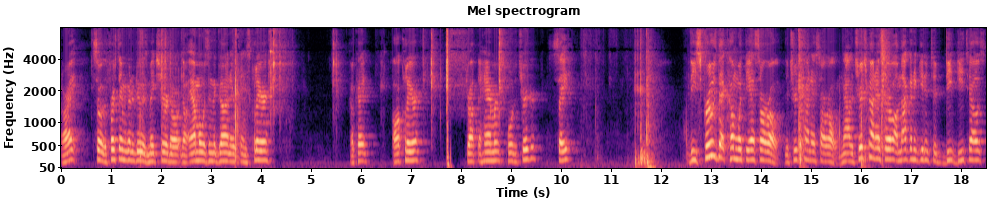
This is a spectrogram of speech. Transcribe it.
all right, so the first thing we're going to do is make sure no, no ammo is in the gun, everything's clear. Okay, all clear drop the hammer, pull the trigger, safe. The screws that come with the SRO, the Trijicon SRO. Now, the Trijicon SRO, I'm not going to get into deep details,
